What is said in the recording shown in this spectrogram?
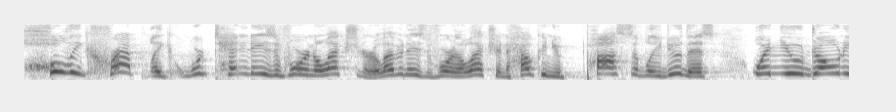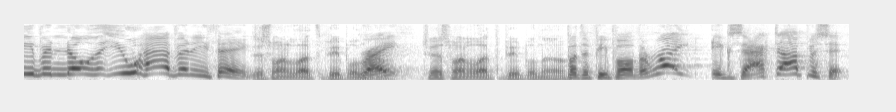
holy crap, like we're 10 days before an election or 11 days before an election. How can you possibly do this when you don't even know that you have anything? just want to let the people know. Right? Just want to let the people know. But the people on the right, exact opposite.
